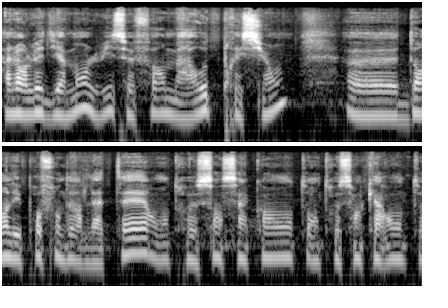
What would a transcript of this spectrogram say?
Alors le diamant, lui, se forme à haute pression dans les profondeurs de la Terre, entre 150, entre 140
